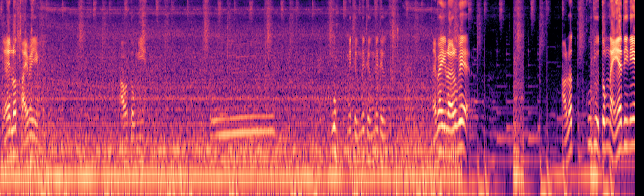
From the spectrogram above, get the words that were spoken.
อย่าให้รถถอยไปอีก เอาตรงนี้ อู้ไม่ถึงไม่ถึงไม่ถึงไหนไปอีกเลยลูกพี่เอาแล้วกูอยู่ตรงไหนอะทีนี้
